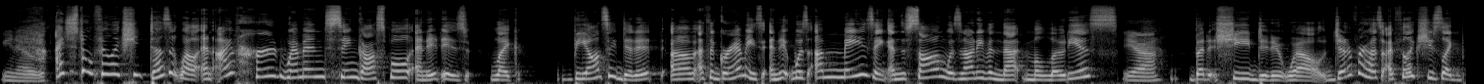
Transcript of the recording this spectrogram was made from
You know, i just don't feel like she does it well and i've heard women sing gospel and it is like beyonce did it um, at the grammys and it was amazing and the song was not even that melodious yeah. but she did it well. Jennifer Hudson, I feel like she's like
